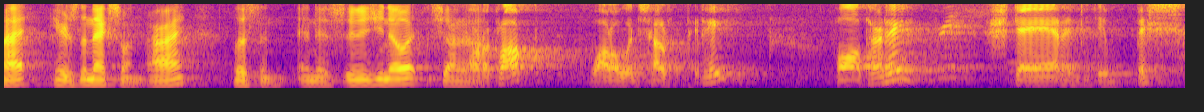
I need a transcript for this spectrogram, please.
All right, here's the next one. All right, listen. And as soon as you know it, shout it out. o'clock, wallow in self-pity. 4.30, stare into the abyss.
